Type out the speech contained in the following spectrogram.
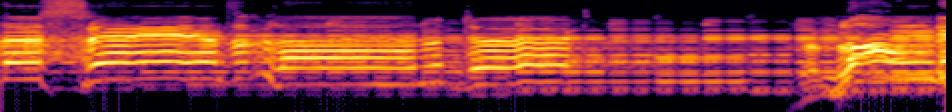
the sands of land were dirt from long.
